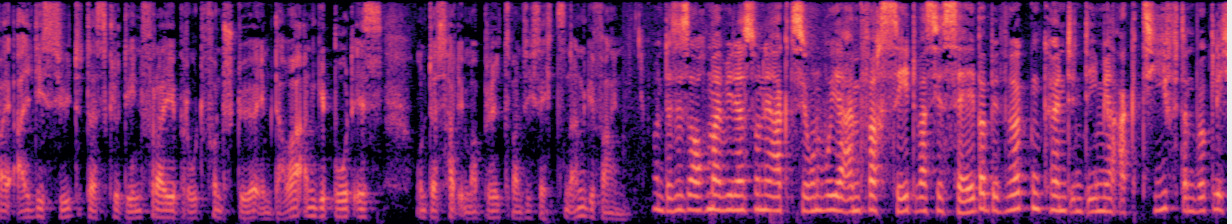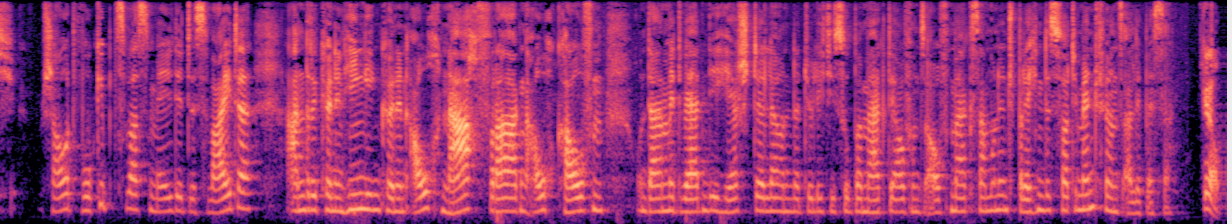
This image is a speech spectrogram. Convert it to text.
bei Aldi Süd das glutenfreie Brot von Stör im Dauerangebot ist und das hat im April 2016 angefangen. Und das ist auch mal wieder so eine Aktion, wo ihr einfach seht, was ihr selber bewirken könnt, indem ihr aktiv dann wirklich schaut, wo gibt's was, meldet es weiter. Andere können hingehen, können auch nachfragen, auch kaufen und damit werden die Hersteller und natürlich die Supermärkte auf uns aufmerksam und entsprechendes Sortiment für uns alle besser. Genau,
